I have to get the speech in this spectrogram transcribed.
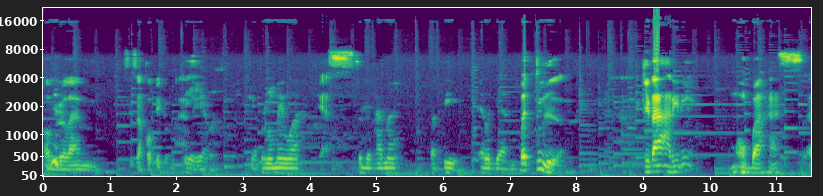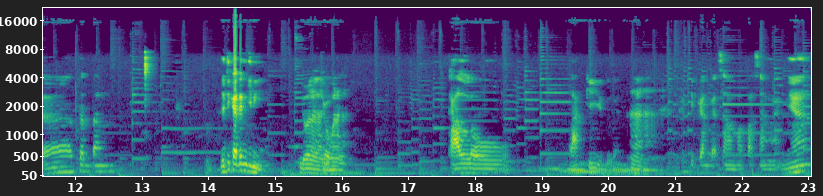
obrolan sisa kopi kemarin. Iya. Nggak perlu mewah, Yes. sederhana, tapi elegan. Betul. Kita hari ini mau bahas eh, tentang jadi kadang gini, Gimana? Coba. Gimana? kalau laki gitu kan, Nah, ketika nggak sama pasangannya,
